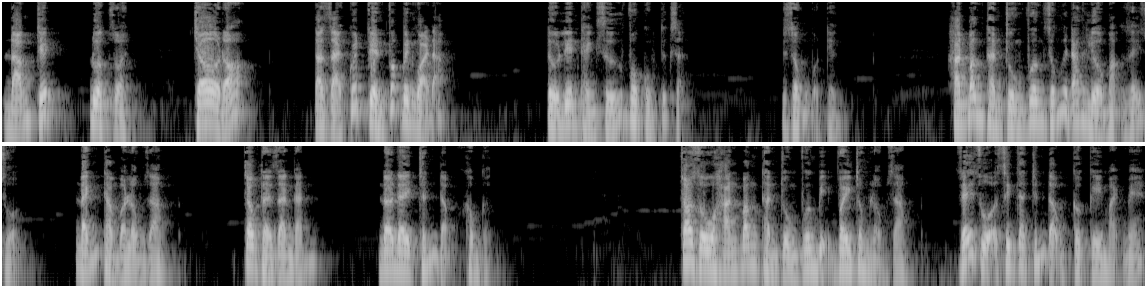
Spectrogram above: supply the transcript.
Đáng chết. Được rồi. Chờ đó. Ta giải quyết phiền phức bên ngoài đã. Từ liên thành sứ vô cùng tức giận. Giống một tiếng. Hàn băng thần trùng vương giống như đang liều mạng dễ dùa, Đánh thẳng vào lồng giam. Trong thời gian ngắn Nơi đây chấn động không ngừng. Cho dù hàn băng thần trùng vương bị vây trong lồng giam dễ dùa sinh ra chấn động cực kỳ mạnh mẽ.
